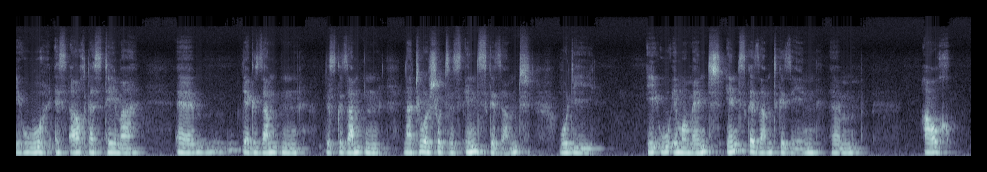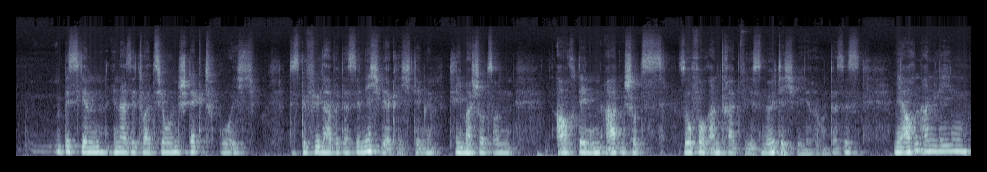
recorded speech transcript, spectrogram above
EU, ist auch das Thema ähm, der gesamten, des gesamten Naturschutzes insgesamt, wo die EU im Moment insgesamt gesehen ähm, auch ein bisschen in einer Situation steckt, wo ich das Gefühl habe, dass sie nicht wirklich den Klimaschutz und auch den Artenschutz so vorantreibt, wie es nötig wäre. Und das ist mir auch ein Anliegen,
